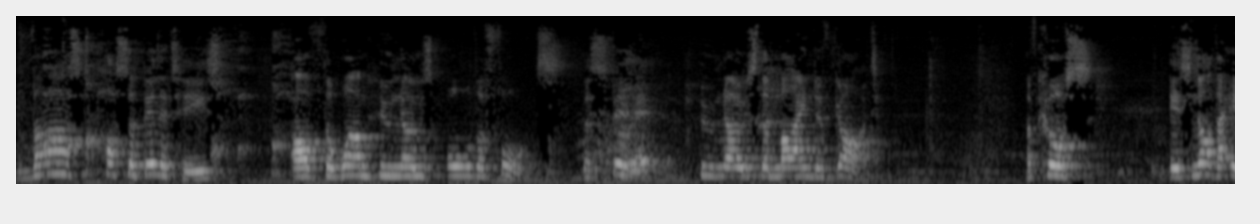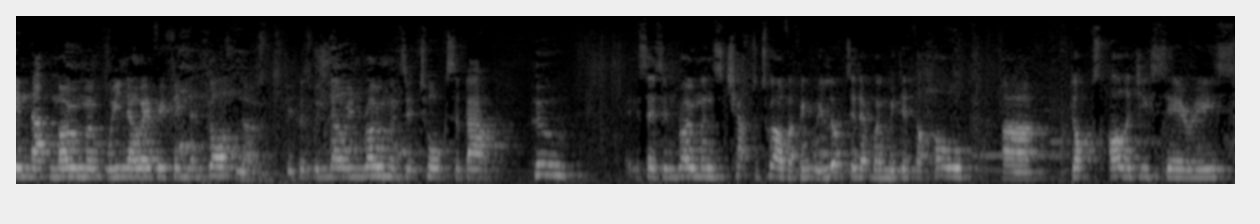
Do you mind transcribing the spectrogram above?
vast possibilities of the one who knows all the thoughts, the Spirit who knows the mind of God. Of course, it's not that in that moment we know everything that God knows, because we know in Romans it talks about who, it says in Romans chapter 12, I think we looked at it when we did the whole uh, doxology series.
